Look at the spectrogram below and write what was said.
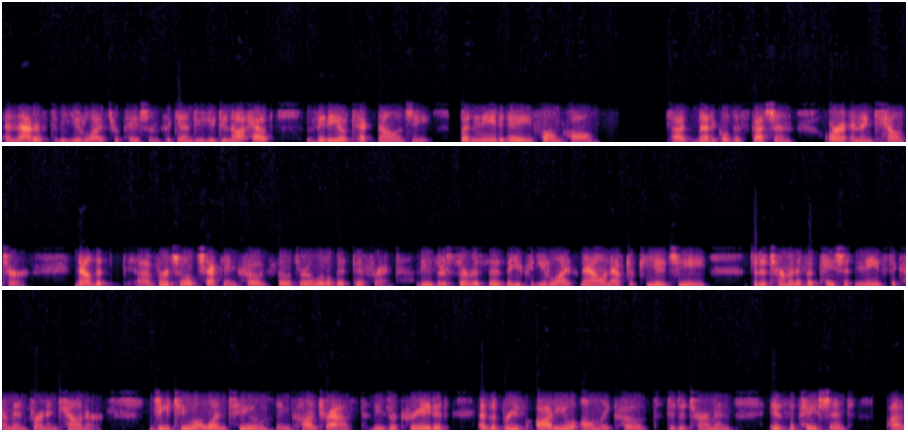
and that is to be utilized for patients, again, who do not have video technology but need a phone call, a medical discussion, or an encounter. Now, the uh, virtual check in codes, those are a little bit different. These are services that you can utilize now and after PHE to determine if a patient needs to come in for an encounter. G2012, in contrast, these are created as a brief audio only code to determine is the patient, uh,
